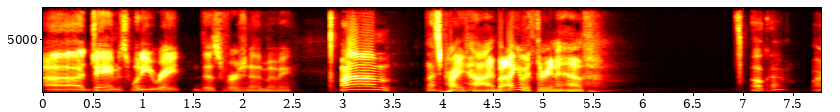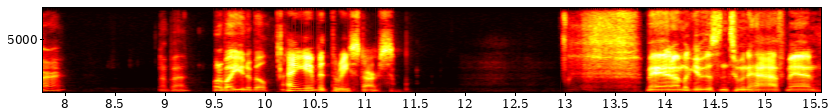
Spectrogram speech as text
uh, James, what do you rate this version of the movie? Um, that's probably high, but I give it three and a half. Okay, all right, not bad. What about you, Nabil? I gave it three stars. Man, I'm gonna give this in two and a half. Man,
